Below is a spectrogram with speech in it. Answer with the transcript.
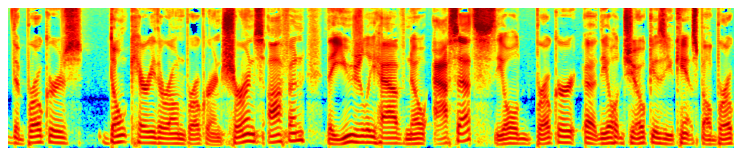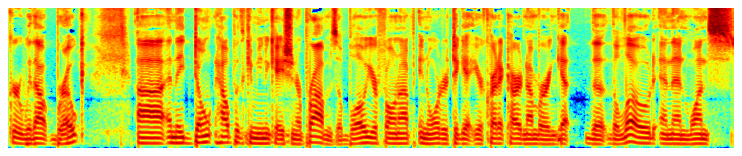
the brokers don't carry their own broker insurance often. They usually have no assets. The old broker, uh, the old joke is you can't spell broker without broke uh, and they don't help with communication or problems. They'll blow your phone up in order to get your credit card number and get the the load, and then once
